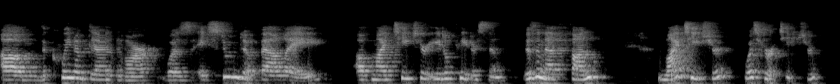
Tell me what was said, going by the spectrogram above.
um, the Queen of Denmark was a student of ballet of my teacher, Edel Petersen. Isn't that fun? My teacher was her teacher.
